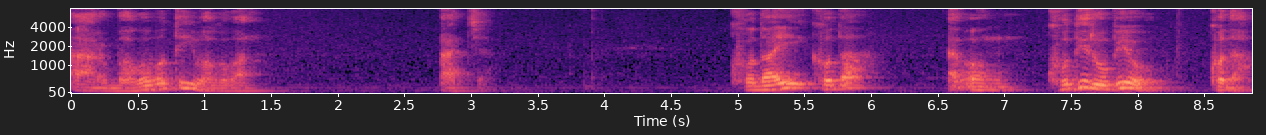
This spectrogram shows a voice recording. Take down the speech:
আর ভগবতী ভগবান। আচ্ছা খোদাই খোদা এবং খুদি রূপেও খোদা।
